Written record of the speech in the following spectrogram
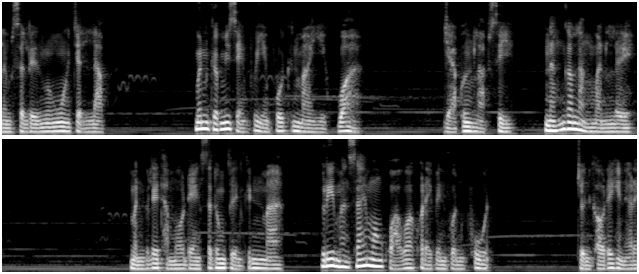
ลืมสลือง่วงๆจะหลับ มันกับมีเสียงผู้หญิงพูดขึ้นมาอีกว่า อย่าเพิ่งหลับสิหนังกำลังมันเลย มันก็เลยทำเอาแดงสะดุ้งตื่นขึ้นมารีบหันซ้ายมองขวาว่าใครเป็นคนพูด จนเขาได้เห็นอะไร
